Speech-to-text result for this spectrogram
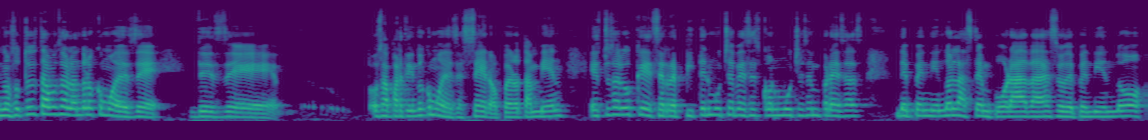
nosotros estamos hablándolo como desde, desde o sea, partiendo como desde cero, pero también esto es algo que se repite muchas veces con muchas empresas, dependiendo las temporadas o dependiendo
